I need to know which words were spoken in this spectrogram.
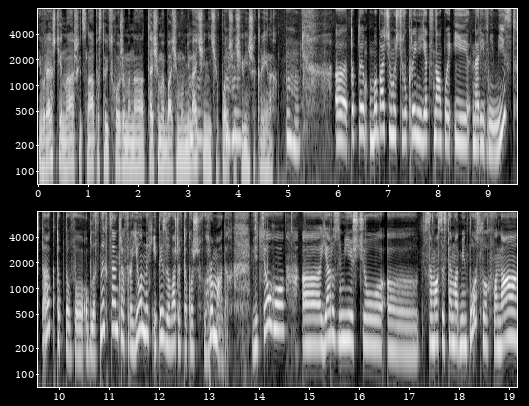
І, врешті, наші ЦНАПи стають схожими на те, що ми бачимо в Німеччині, чи в Польщі, угу. чи в інших країнах. Угу. Е, тобто ми бачимо, що в Україні є ЦНАПи і на рівні міст, так тобто в обласних центрах, в районних, і ти зауважив також в громадах. Від цього е, я розумію, що е, сама система адмінпослуг вона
